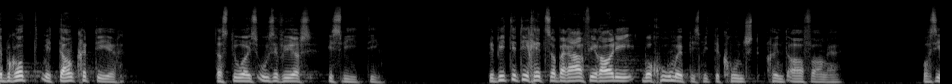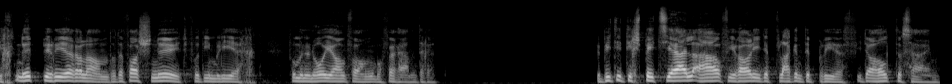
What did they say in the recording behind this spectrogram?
Lieber Gott, wir danken dir, dass du uns rausführst ins Weite. Wir bitten dich jetzt aber auch für alle, die kaum etwas mit der Kunst anfangen können, die sich nicht berühren lassen oder fast nicht von deinem Licht, von einem Neuanfang, der verändert. Wir bitten dich speziell auch für alle in den pflegenden Berufen, in den Altersheimen,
